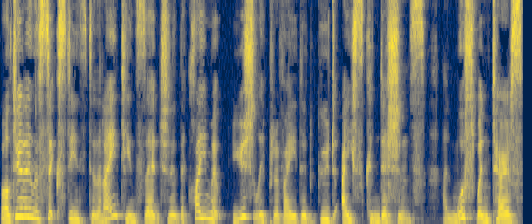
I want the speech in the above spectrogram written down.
Well, during the 16th to the 19th century, the climate usually provided good ice conditions, and most winters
